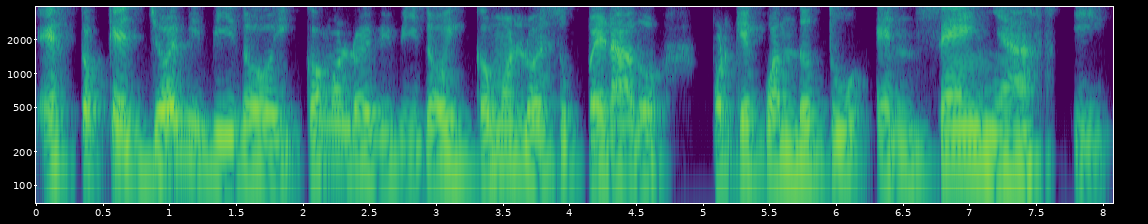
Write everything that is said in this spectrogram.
esto que yo he vivido y cómo lo he vivido y cómo lo he superado, porque cuando tú enseñas y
